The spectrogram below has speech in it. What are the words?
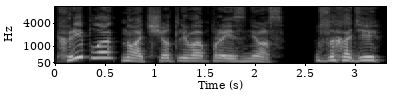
хрипло, но отчетливо произнес. «Заходи».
